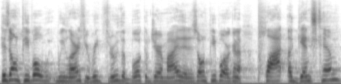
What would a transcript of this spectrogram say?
His own people, we learn if you read through the book of Jeremiah, that his own people are going to plot against him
